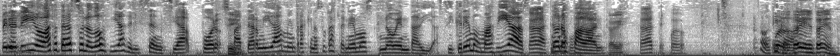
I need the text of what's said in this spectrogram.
Pero te digo, vas a tener solo dos días de licencia por Sí. paternidad, mientras que nosotras tenemos 90 días. Si queremos más días, Cagaste, no nos pagan. Cagué. Cagate juego. No, ¿qué Bueno, está bien, está bien.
